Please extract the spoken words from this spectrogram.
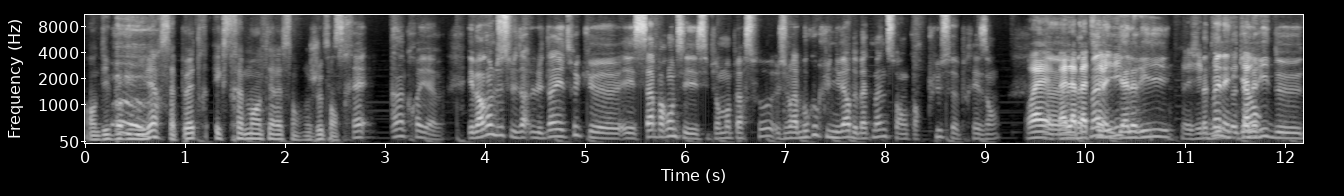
en début oh. d'univers, ça peut être extrêmement intéressant, je pense. Ça serait incroyable. Et par contre, juste le, dernier truc, euh, et ça par contre c'est purement perso, j'aimerais beaucoup que l'univers de Batman soit encore plus euh, présent. Ouais, bah, la Batman a une galerie, Batman a une galerie de,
